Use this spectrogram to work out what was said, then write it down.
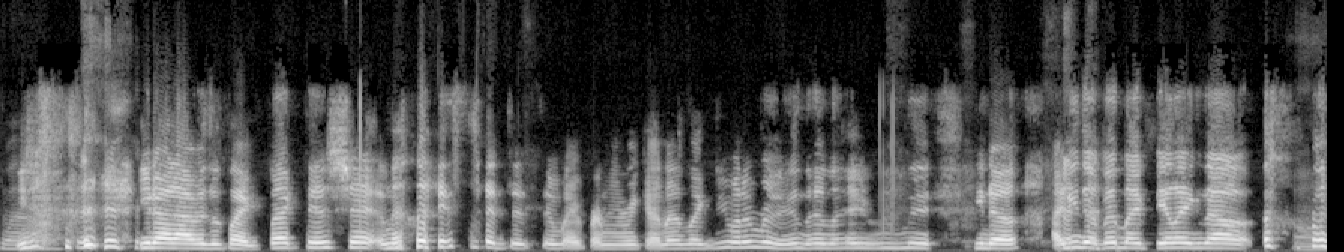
Wow. You, know? you know, and I was just like, fuck this shit. And then I sent it to my friend Marika and I was like, Do you want to release this? You know, I need to put my feelings out. Oh.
